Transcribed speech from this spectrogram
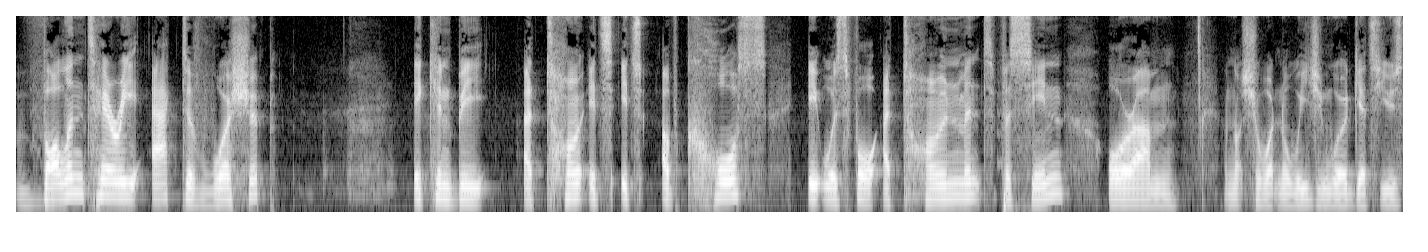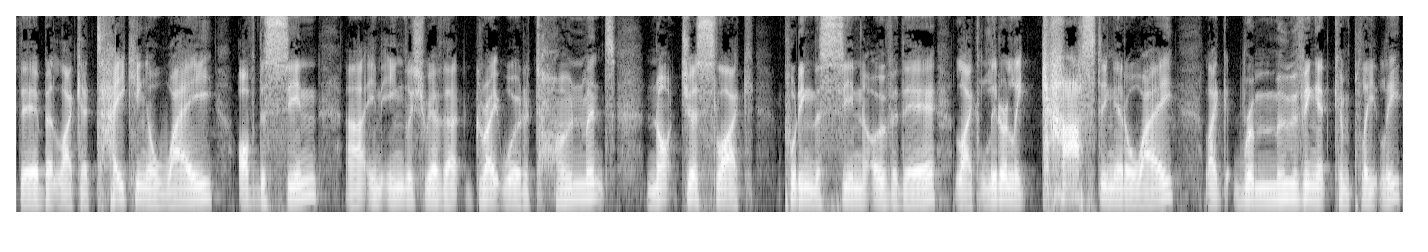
voluntary act of worship It can be atone. It's it's of course it was for atonement for sin, or um, I'm not sure what Norwegian word gets used there, but like a taking away of the sin. Uh, in English, we have that great word atonement, not just like putting the sin over there, like literally casting it away, like removing it completely.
